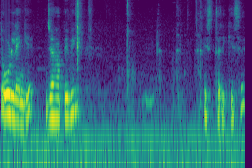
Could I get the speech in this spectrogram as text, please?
तोड़ लेंगे, जहाँ पे भी इस तरीके से।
